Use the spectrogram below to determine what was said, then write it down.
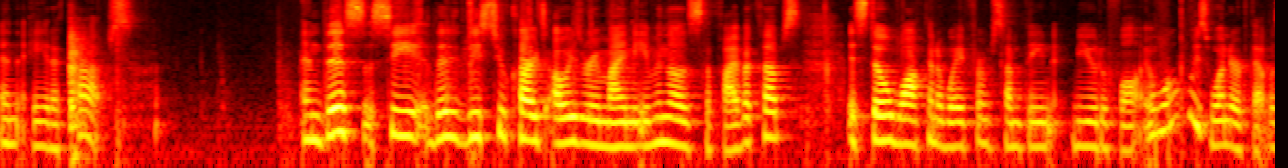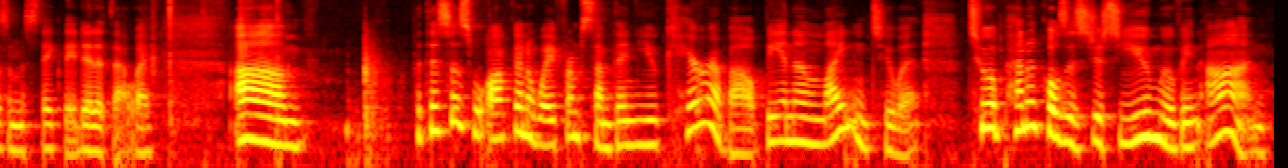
and the Eight of Cups. And this, see, the, these two cards always remind me, even though it's the Five of Cups, it's still walking away from something beautiful. and i always wonder if that was a mistake they did it that way. Um, but this is walking away from something you care about, being enlightened to it. Two of Pentacles is just you moving on.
